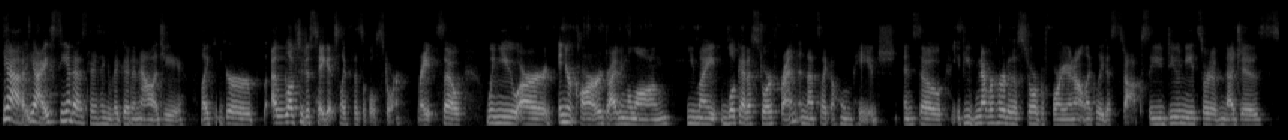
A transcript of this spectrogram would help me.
Yeah, yeah, I see it as trying to think of a good analogy. Like you're, I love to just take it to like physical store, right? So when you are in your car driving along, you might look at a storefront and that's like a homepage. And so if you've never heard of the store before, you're not likely to stop. So you do need sort of nudges,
